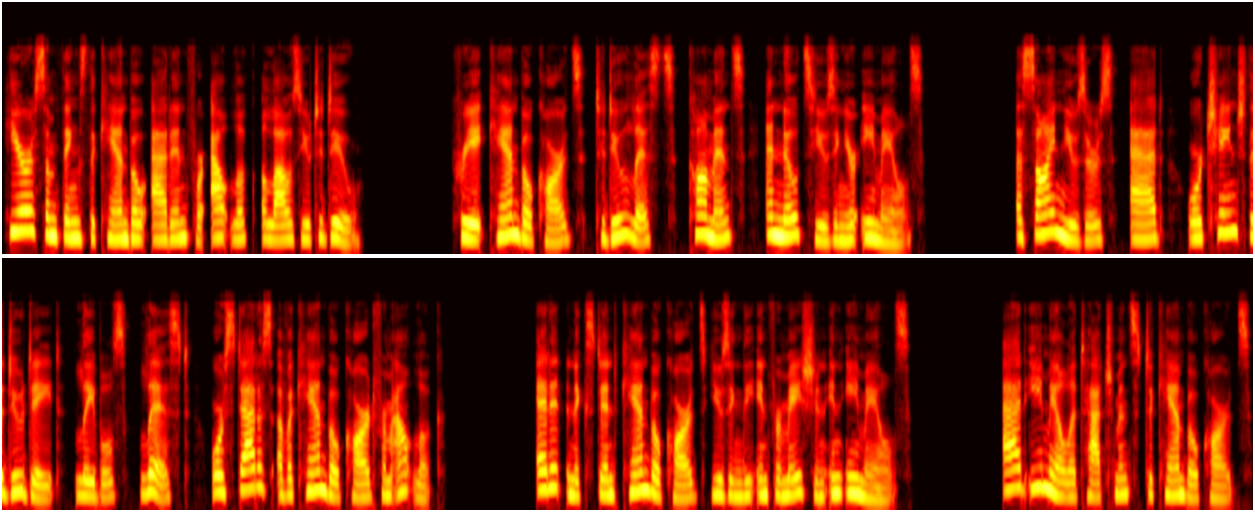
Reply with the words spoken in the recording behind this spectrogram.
Here are some things the KanBo add in for Outlook allows you to do. Create KanBo cards, to do lists, comments, and notes using your emails. Assign users, add, or change the due date, labels, list, or status of a KanBo card from Outlook. Edit and extend KanBo cards using the information in emails. Add email attachments to KanBo cards.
